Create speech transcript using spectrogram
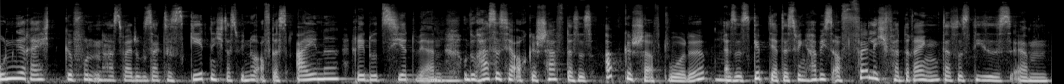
ungerecht gefunden hast, weil du gesagt hast, es geht nicht, dass wir nur auf das eine reduziert werden. Mhm. Und du hast es ja auch geschafft, dass es abgeschafft wurde. Mhm. Also es gibt ja, deswegen habe ich es auch völlig verdrängt, dass es dieses ähm,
